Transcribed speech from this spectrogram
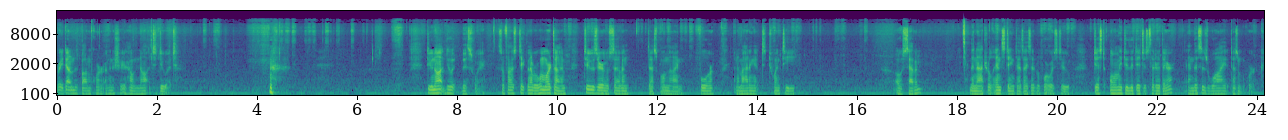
right down in this bottom corner, I'm going to show you how not to do it. do not do it this way. So if I was to take the number one more time, 207 decimal 94, and I'm adding it to 2007, the natural instinct, as I said before, was to just only do the digits that are there, and this is why it doesn't work.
